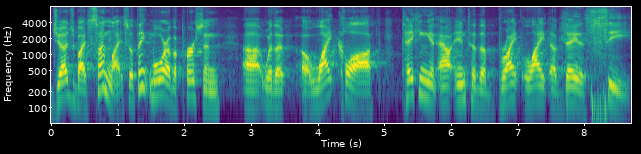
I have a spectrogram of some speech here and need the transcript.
judged by sunlight. So think more of a person uh, with a, a white cloth taking it out into the bright light of day to see.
